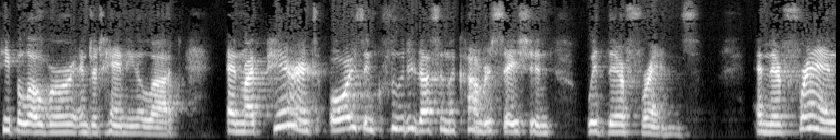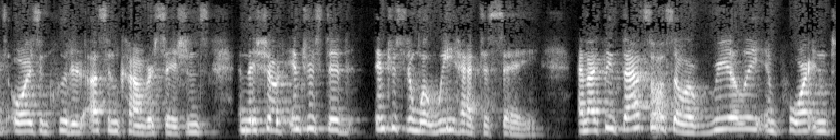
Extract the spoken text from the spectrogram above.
people over, entertaining a lot. And my parents always included us in the conversation with their friends. And their friends always included us in conversations, and they showed interested interest in what we had to say. And I think that's also a really important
